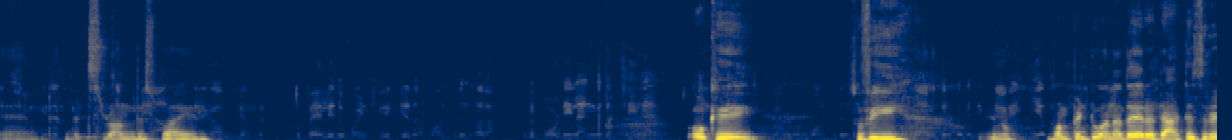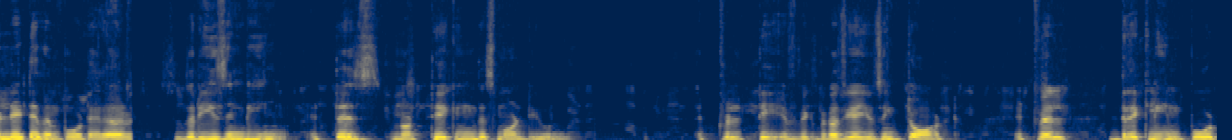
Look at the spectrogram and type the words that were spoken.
And let's run this file. Okay. So we you know bump into another error that is relative import error. So the reason being it is not taking this module. It will take because we are using dot it will directly import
